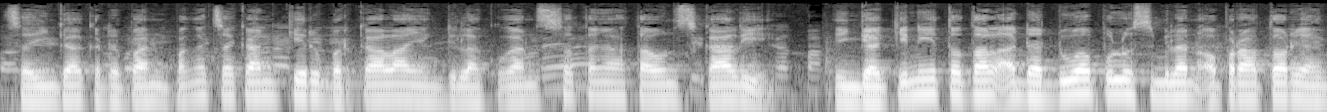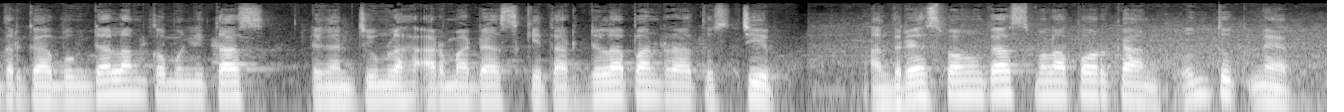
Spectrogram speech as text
sehingga ke depan pengecekan kir berkala yang dilakukan setengah tahun sekali. Hingga kini total ada 29 operator yang tergabung dalam komunitas dengan jumlah armada sekitar 800 jeep. Andreas Pamungkas melaporkan untuk NET.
